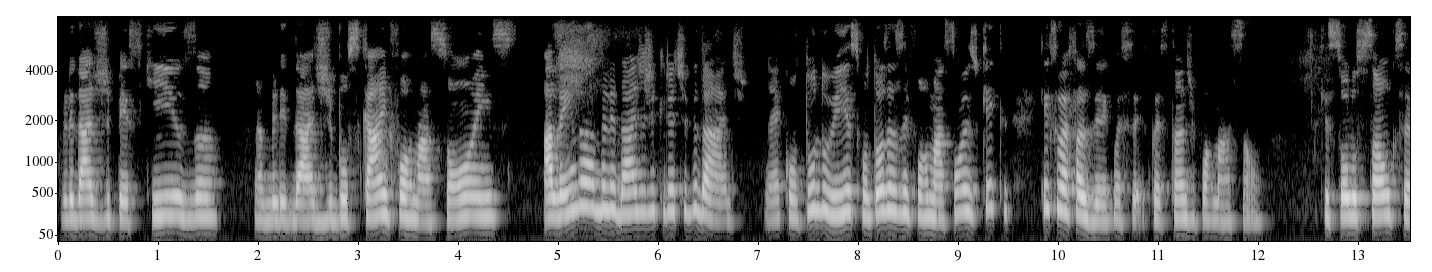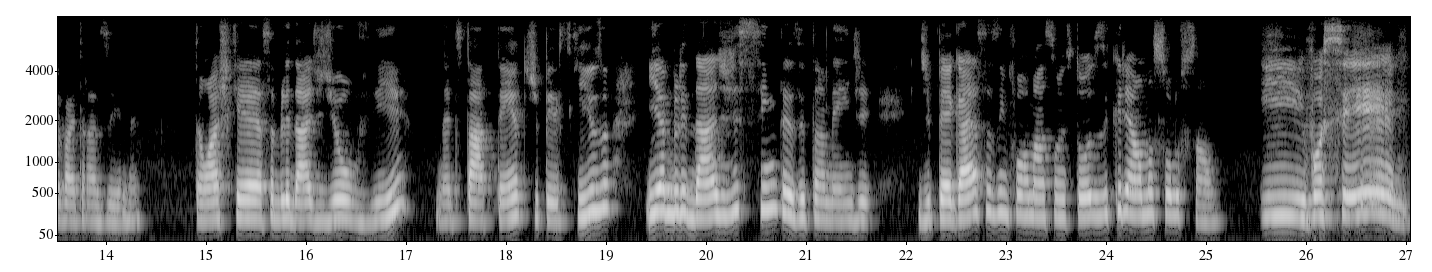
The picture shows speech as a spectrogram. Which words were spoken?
habilidade de pesquisa, habilidade de buscar informações, além da habilidade de criatividade. Né? Com tudo isso, com todas as informações, o que, que, você vai fazer com esse, com esse tanto de informação? Que solução que você vai trazer, né? Então, acho que é essa habilidade de ouvir, né, de estar atento, de pesquisa, e habilidade de síntese também, de, de pegar essas informações todas e criar uma solução. E você,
